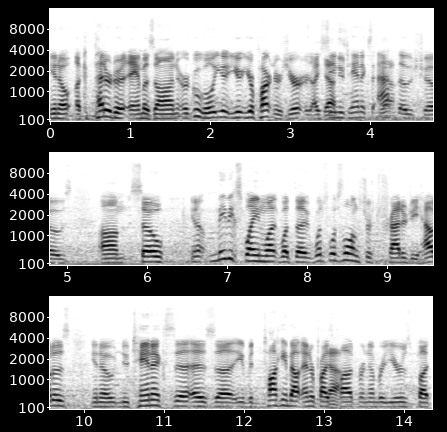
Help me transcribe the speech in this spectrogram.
you know, a competitor to Amazon or Google, you're, you're partners. You're, I see yes. Nutanix at yeah. those shows. Um, so, you know, maybe explain what, what the, what's, what's the long-term strategy? How does, you know, Nutanix, uh, as uh, you've been talking about enterprise yeah. cloud for a number of years, but,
